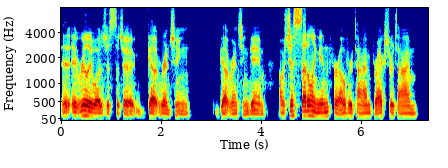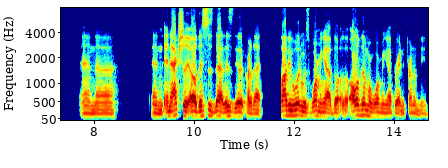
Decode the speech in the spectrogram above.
it, it really was just such a gut wrenching gut wrenching game. I was just settling in for overtime for extra time and uh and and actually oh this is that this is the other part of that. Bobby wood was warming up. All of them were warming up right in front of me.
